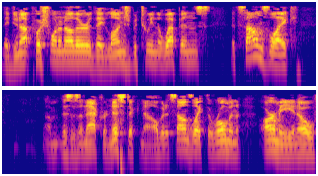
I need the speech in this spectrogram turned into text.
They do not push one another. They lunge between the weapons. It sounds like um, this is anachronistic now, but it sounds like the Roman army, you know,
